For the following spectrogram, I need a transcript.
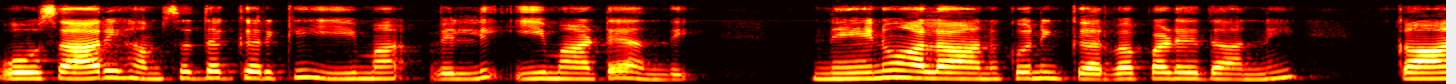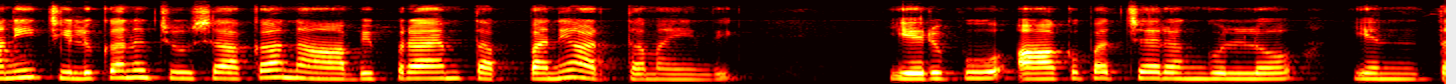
ఓసారి హంస దగ్గరికి వెళ్ళి ఈ మాటే అంది. నేను అలా అనుకుని గర్వపడేదాన్ని. కానీ చిలుకను చూశాక నా అభిప్రాయం తప్పని అర్థమైంది. ఎరుపు, ఆకుపచ్చ రంగుల్లో ఎంత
